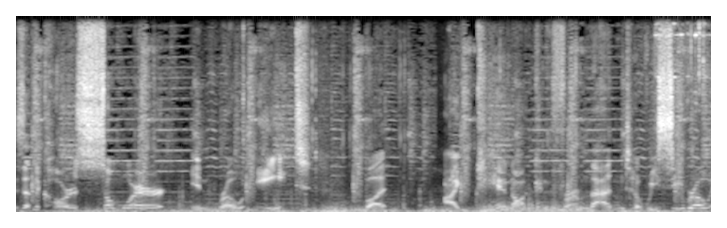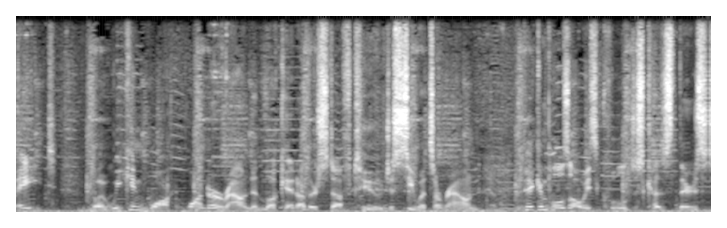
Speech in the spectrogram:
is that the car is somewhere in row eight, but I cannot confirm that until we see row eight. But we can walk, wander around and look at other stuff too, just see what's around. Pick and pull is always cool, just because there's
